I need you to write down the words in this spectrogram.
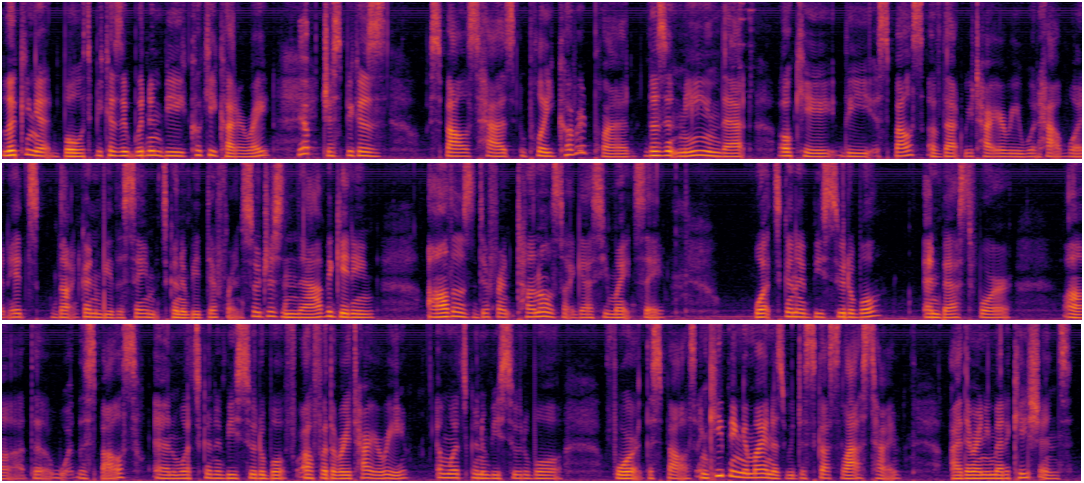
looking at both because it wouldn't be cookie cutter, right? Yep. Just because spouse has employee covered plan doesn't mean that okay the spouse of that retiree would have one it's not going to be the same it's going to be different so just navigating all those different tunnels i guess you might say what's going to be suitable and best for uh, the the spouse and what's going to be suitable for, uh, for the retiree and what's going to be suitable for the spouse. And keeping in mind as we discussed last time are there any medications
